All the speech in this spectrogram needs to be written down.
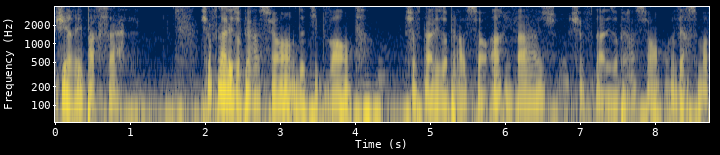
جيري بار سهل شفنا لي زوبيراسيون دو تيب فونت شفنا لي زوبيراسيون arrivage شفنا لي زوبيراسيون versement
